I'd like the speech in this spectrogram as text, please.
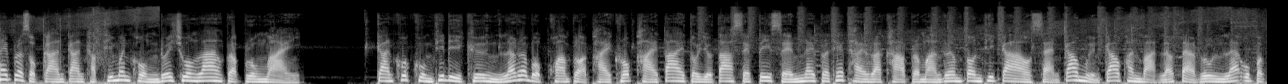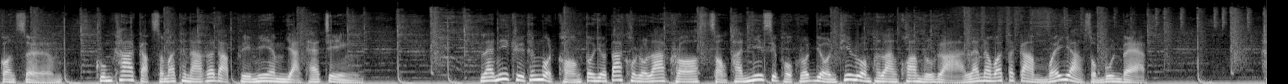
ให้ประสบการณ์การขับที่มั่นคงด้วยช่วงล่างปรับปรุงใหม่ การควบคุมที่ดีขึ้นและระบบความปลอดภัยครบภายใต้ Toyota Safety Sense ในประเทศไทยราคาประมาณเริ่มต้นที่ 999,000 บาท แล้วแต่รุ่นและอุปกรณ์เสริม คุ้มค่ากับสมรรถนะระดับพรีเมียมอย่างแท้จริงและนี่คือทั้งหมดของ Toyota Corolla Cross 2026 รถยนต์ที่รวมพลังความหรูหราและนวัตกรรมไว้อย่างสมบูรณ์แบบ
